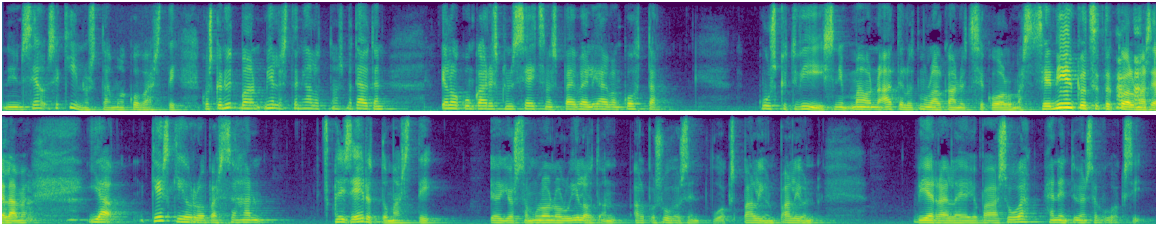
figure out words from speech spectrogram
niin se, se kiinnostaa mua kovasti. Koska nyt mä oon mielestäni aloittanut, mä täytän elokuun 27. päivä, eli aivan kohta 65, niin mä oon ajatellut, että mulla alkaa nyt se kolmas, se niin kutsuttu kolmas elämä. Ja Keski-Euroopassahan, siis ehdottomasti, jossa mulla on ollut iloton Alpo Suhosen vuoksi paljon, paljon vierailla ja jopa asua hänen työnsä vuoksi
